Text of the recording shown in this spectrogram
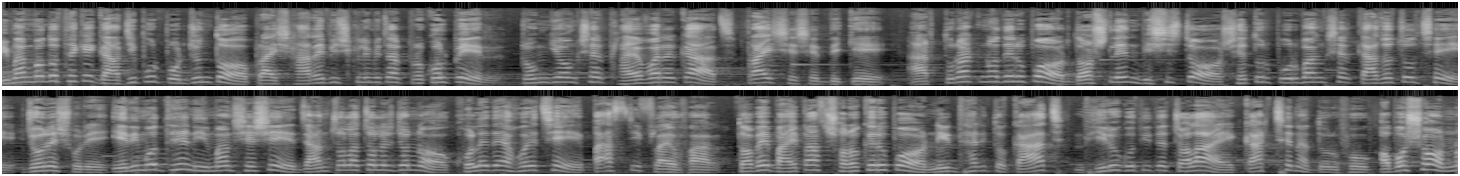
বিমানবন্দর থেকে গাজীপুর পর্যন্ত প্রায় সাড়ে বিশ কিলোমিটার প্রকল্পের টঙ্গী অংশের ফ্লাইওভারের কাজ প্রায় শেষের দিকে। আর তুরাক নদের উপর দশ লেন বিশিষ্ট সেতুর পূর্বাংশের কাজও চলছে জোরে সোরে। এরই মধ্যে নির্মাণ শেষে যান চলাচলের জন্য খুলে দেয়া হয়েছে পাঁচটি ফ্লাইওভার। তবে বাইপাস সড়কের উপর নির্ধারিত কাজ ধীর গতিতে চলায় কাটছে না দুর্ভোগ। অবশ্য অন্য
